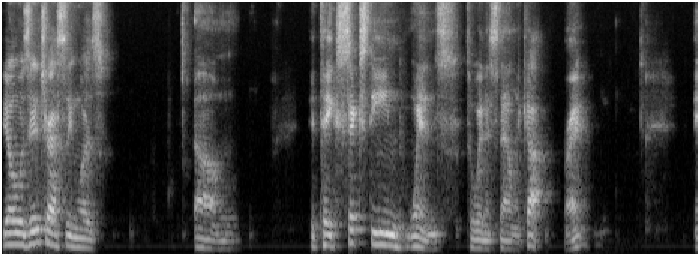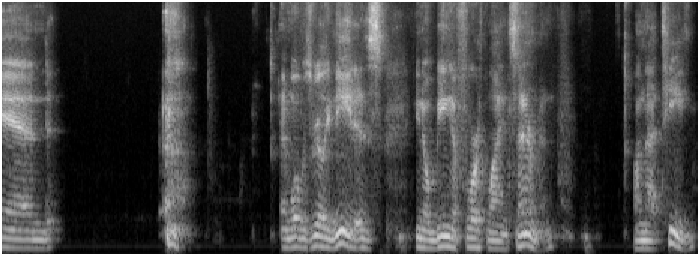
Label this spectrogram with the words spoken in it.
you know, what was interesting was um, it takes 16 wins to win a Stanley Cup, right? And and what was really neat is, you know, being a fourth line centerman on that team,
